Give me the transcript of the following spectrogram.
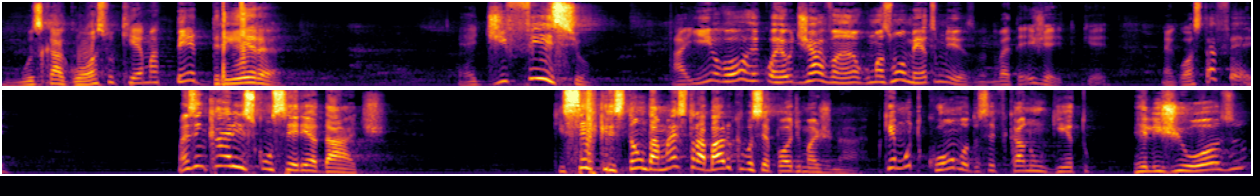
Música gospel que é uma pedreira. É difícil. Aí eu vou recorrer ao Djavan em alguns momentos mesmo, não vai ter jeito, porque o negócio está feio. Mas encare isso com seriedade. Que ser cristão dá mais trabalho que você pode imaginar. Porque é muito cômodo você ficar num gueto religioso,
